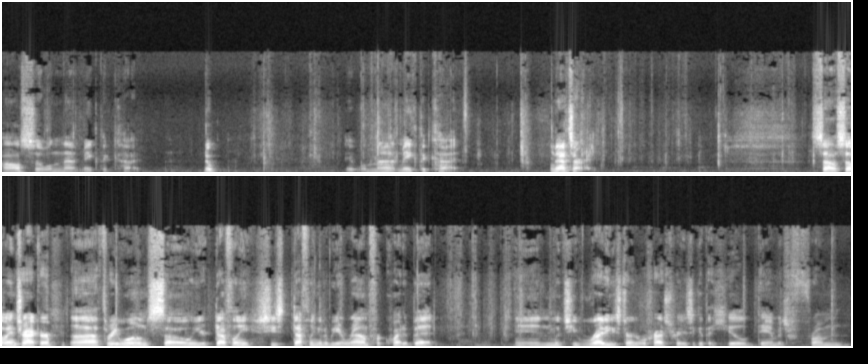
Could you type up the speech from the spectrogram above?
also will not make the cut. Nope, it will not make the cut. And that's all right. So Sylvain Tracker, uh, three wounds. So you're definitely she's definitely going to be around for quite a bit. And when she readies during the refresh phase, you get the heal damage from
